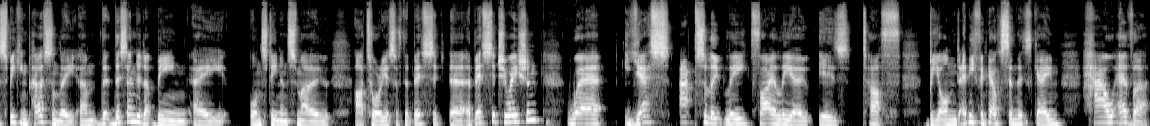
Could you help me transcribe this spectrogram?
speaking personally, um, th- this ended up being a Ornstein and Smough Artorias of the Abyss, uh, Abyss situation, where yes, absolutely, Fire Leo is tough beyond anything else in this game. However,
